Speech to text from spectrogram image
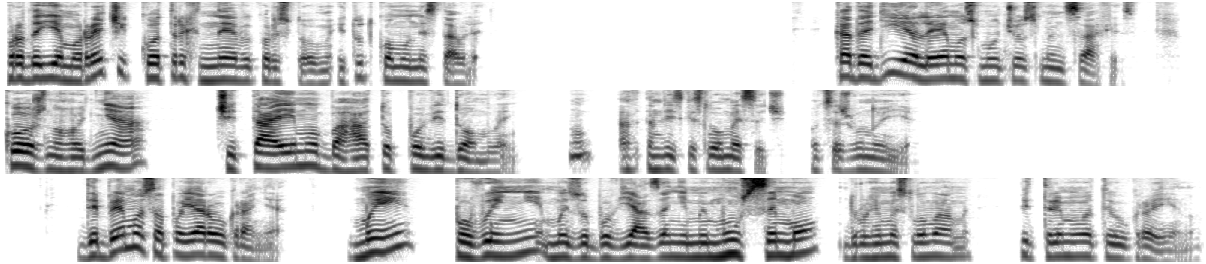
Продаємо речі, котрих не використовуємо. І тут кому не ставлять. Cada día leemos muchos mensajes. Кожного дня читаємо багато повідомлень. Ну, англійське слово message. Оце ж воно і є. Apoyar a Україна. Ми повинні, ми зобов'язані, ми мусимо, другими словами, підтримувати Україну.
